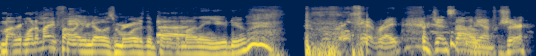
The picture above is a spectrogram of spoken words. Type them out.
My, one of my She probably favorite knows more of the uh, Pokemon than you do. yeah, right. Gen 7, Um, yeah, for sure.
